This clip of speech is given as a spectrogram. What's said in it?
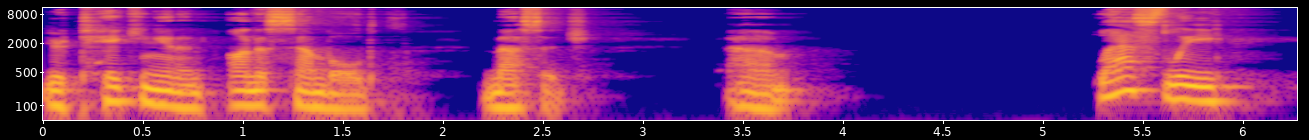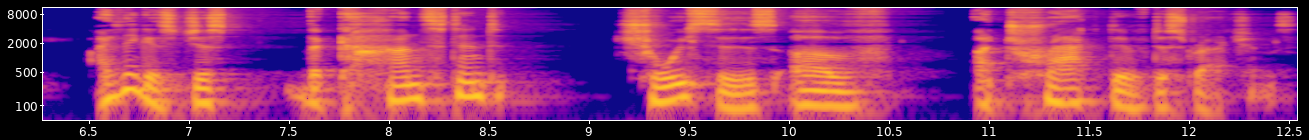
You're taking in an unassembled message. Um, lastly i think it's just the constant choices of attractive distractions.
